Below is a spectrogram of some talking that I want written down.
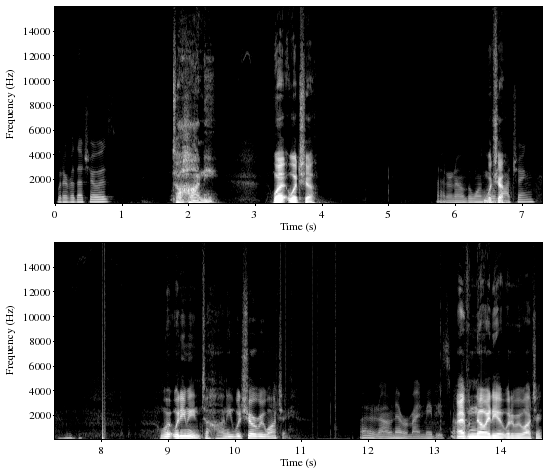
whatever that show is? Tahani. What what show? I don't know, the one What we're show? watching. What what do you mean Tahani? What show are we watching? I don't know, never mind. Maybe it's not. I have no idea. What are we watching?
